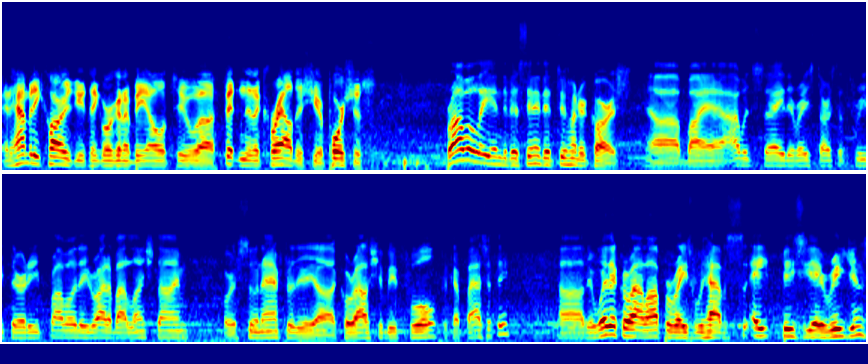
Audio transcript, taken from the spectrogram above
And how many cars do you think we're going to be able to uh, fit into the corral this year, Porsches? Probably in the vicinity of 200 cars. Uh, by I would say the race starts at 3:30, probably right about lunchtime or soon after, the uh, corral should be full to capacity. Uh, the way the corral operates, we have eight PCA regions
